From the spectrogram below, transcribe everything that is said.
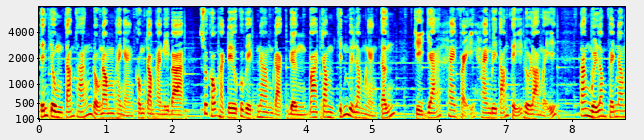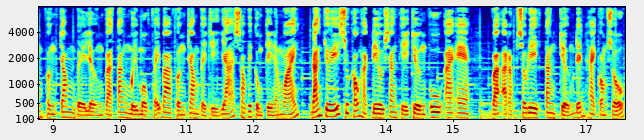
Tính chung 8 tháng đầu năm 2023, xuất khẩu hạt điều của Việt Nam đạt gần 395.000 tấn, trị giá 2,28 tỷ đô la Mỹ, tăng 15,5% về lượng và tăng 11,3% về trị giá so với cùng kỳ năm ngoái. Đáng chú ý, xuất khẩu hạt điều sang thị trường UAE và Ả Rập Saudi tăng trưởng đến hai con số.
